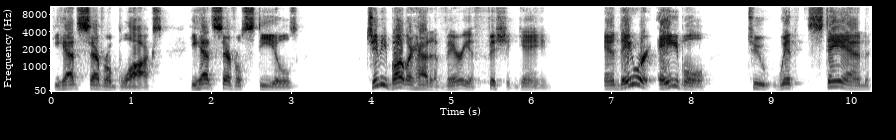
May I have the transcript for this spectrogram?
He had several blocks. He had several steals. Jimmy Butler had a very efficient game. And they were able to withstand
